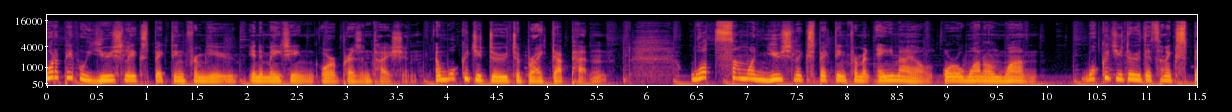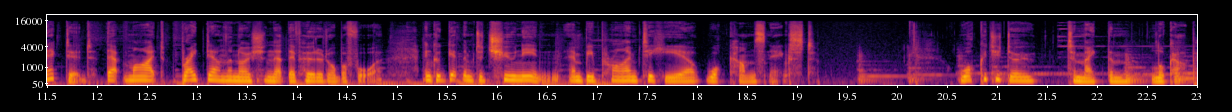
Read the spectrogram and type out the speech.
What are people usually expecting from you in a meeting or a presentation? And what could you do to break that pattern? What's someone usually expecting from an email or a one on one? What could you do that's unexpected that might break down the notion that they've heard it all before and could get them to tune in and be primed to hear what comes next? What could you do to make them look up?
